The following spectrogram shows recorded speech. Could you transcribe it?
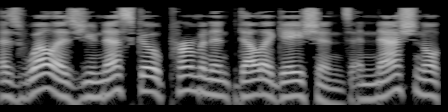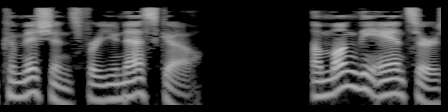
as well as UNESCO permanent delegations and national commissions for UNESCO. Among the answers,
